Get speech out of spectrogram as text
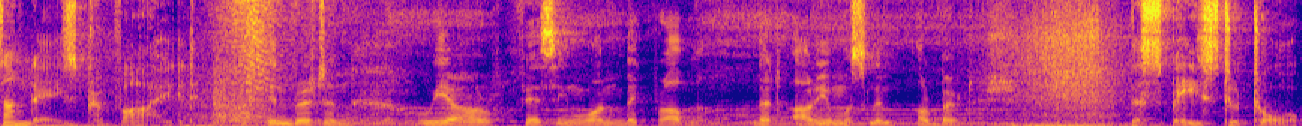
Sundays provide. In Britain, we are facing one big problem that are you Muslim or British? The space to talk.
